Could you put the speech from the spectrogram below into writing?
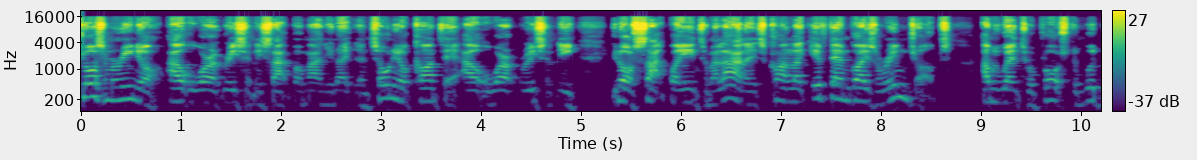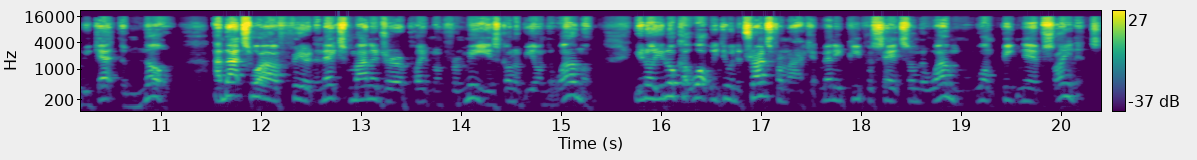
Jose Mourinho out of work recently sacked by Man United. Antonio Conte out of work recently, you know, sacked by Inter Milan. And it's kind of like if them guys were in jobs and we went to approach them, would we get them? No. And that's why I fear the next manager appointment for me is going to be underwhelming. You know, you look at what we do in the transfer market, many people say it's underwhelming. We want big name signings.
